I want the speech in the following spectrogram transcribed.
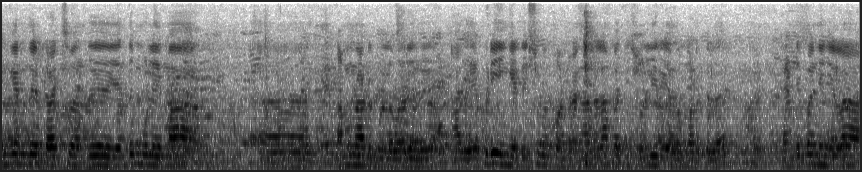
எங்கேருந்து ட்ரக்ஸ் வந்து எந்த மூலியமாக தமிழ்நாட்டுக்குள்ளே வருது அதை எப்படி இங்கே டிஸ்ட்ரிபியூட் பண்ணுறாங்க அதெல்லாம் பற்றி சொல்லியிருக்காங்க படத்தில். கண்டிப்பாக நீங்கள்லாம்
